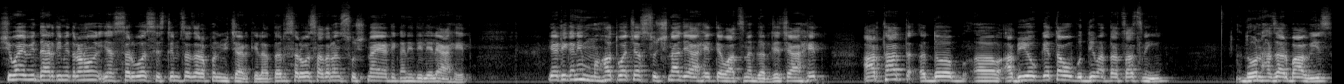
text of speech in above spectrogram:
शिवाय विद्यार्थी मित्रांनो या सर्व सिस्टीमचा जर आपण विचार केला तर सर्वसाधारण सूचना या ठिकाणी दिलेल्या आहेत. या ठिकाणी महत्त्वाच्या सूचना ज्या आहेत त्या वाचणं गरजेचे आहेत. अर्थात द अभियोग्यता व बुद्धिमत्ता चाचणी दोन हजार बावीस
